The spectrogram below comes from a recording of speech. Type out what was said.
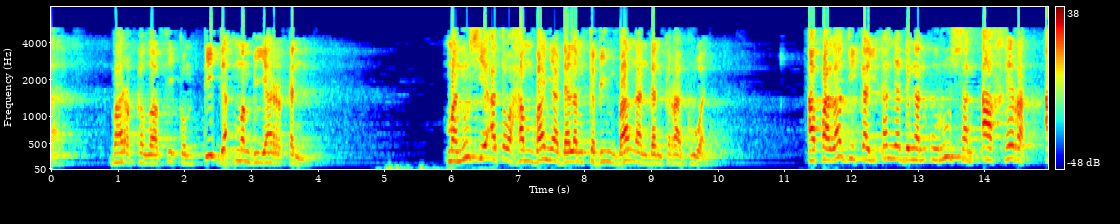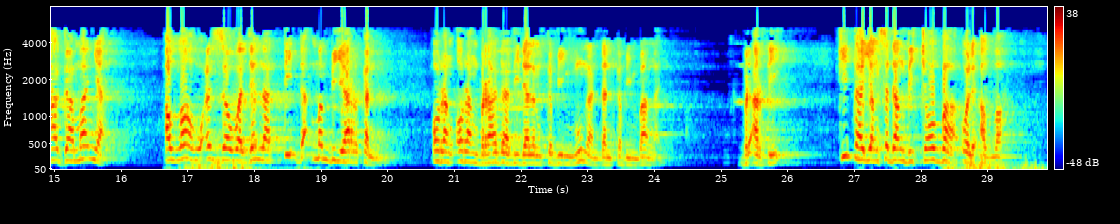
barakallahu fikum tidak membiarkan manusia atau hambanya dalam kebimbangan dan keraguan apalagi kaitannya dengan urusan akhirat agamanya. Allah Azza wa Jalla tidak membiarkan orang-orang berada di dalam kebingungan dan kebimbangan. Berarti kita yang sedang dicoba oleh Allah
